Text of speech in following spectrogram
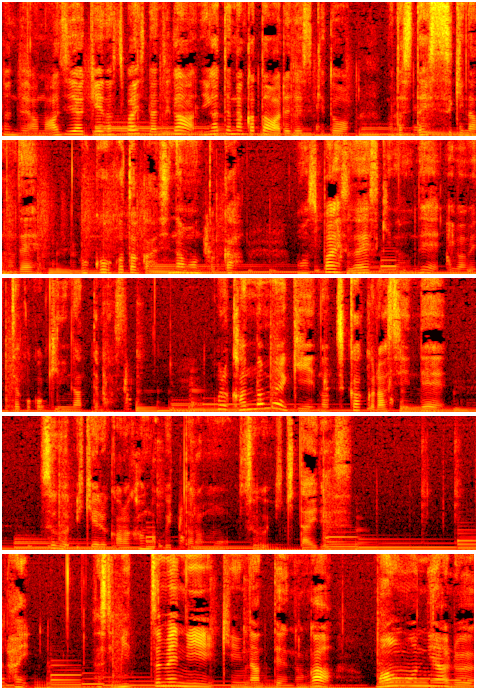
なんであのアジア系のスパイスの味が苦手な方はあれですけど私大好きなのでゴコゴコとかシナモンとかもうスパイス大好きなので今めっちゃここ気になってます。れカンナム駅の近くらしいんですぐ行けるから韓国行ったらもうすぐ行きたいです。はい。そして3つ目に気になってるのが満音にある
